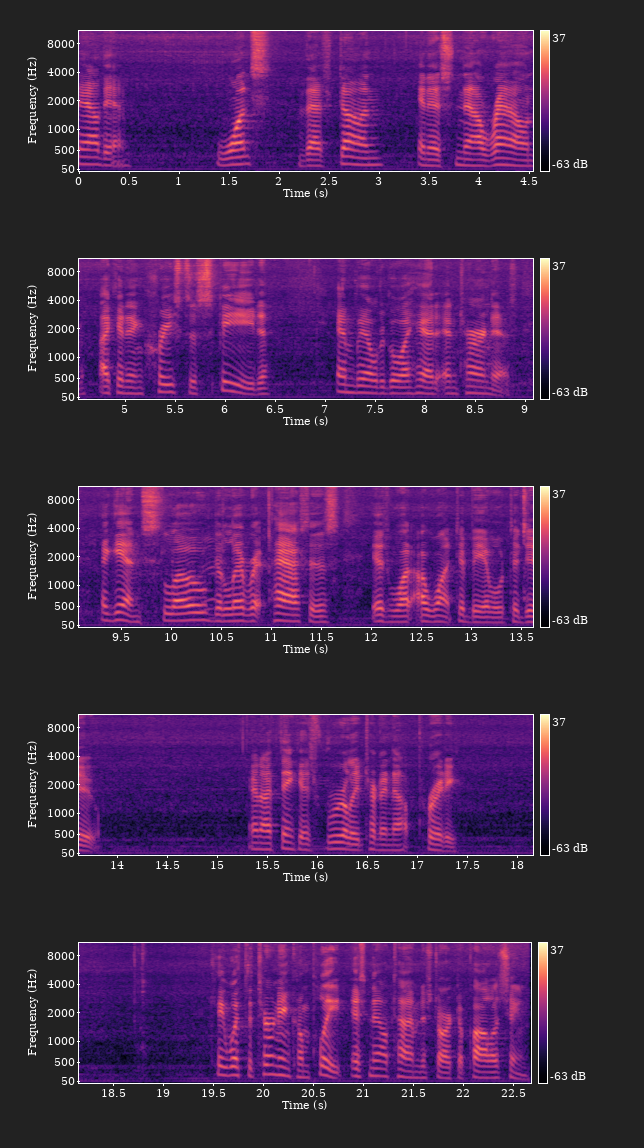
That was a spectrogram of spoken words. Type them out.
Now then, once that's done and it's now round, I can increase the speed and be able to go ahead and turn this. Again, slow, deliberate passes is what I want to be able to do. And I think it's really turning out pretty. Okay, with the turning complete, it's now time to start the polishing.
